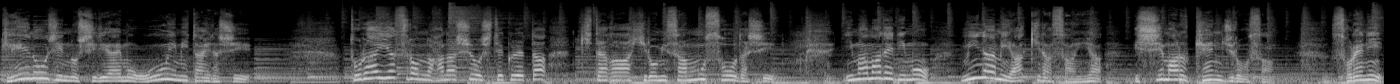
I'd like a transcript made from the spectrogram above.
芸能人の知り合いも多いみたいだしトライアスロンの話をしてくれた北川博美さんもそうだし今までにも南明さんや石丸健次郎さんそれに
